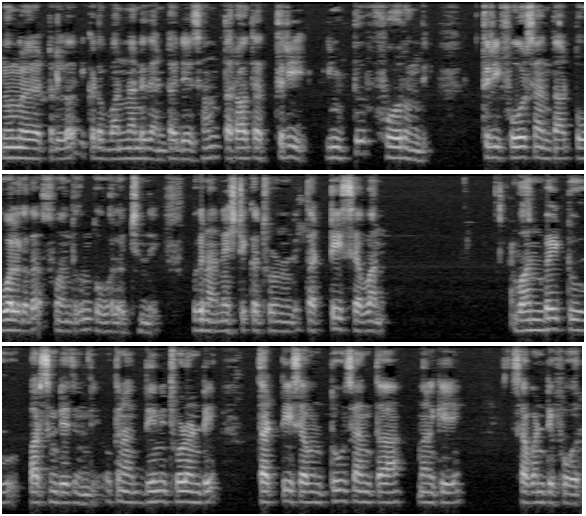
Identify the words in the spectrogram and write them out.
న్యూమరేటర్లో ఇక్కడ వన్ అనేది ఎంటర్ చేసాం. తర్వాత త్రీ ఇంటూ ఫోర్ ఉంది. త్రీ ఫోర్స్ ఎంత? ట్వెల్వ్ కదా? సో అందుకని ట్వెల్వ్ వచ్చింది. ఓకేనా? నెక్స్ట్ ఇక్కడ చూడండి. Thirty seven one by two percentage ఉంది. ఓకేనా? దీన్ని చూడండి. థర్టీ సెవెన్ టూస్ ఎంత? మనకి సెవెంటీ ఫోర్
